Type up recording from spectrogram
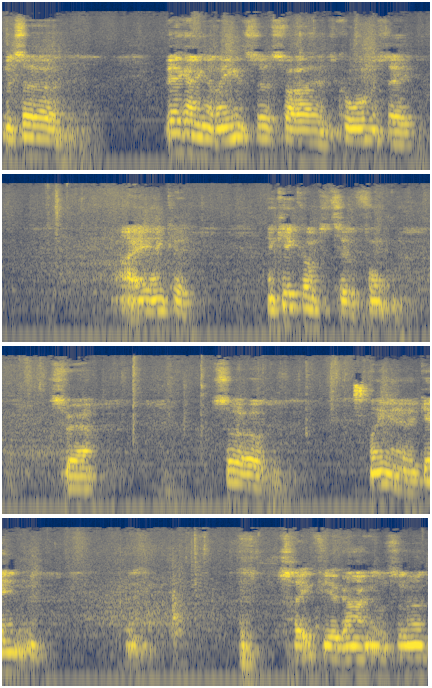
Men så, hver gang jeg ringede, så svarede hans kone og sagde, nej, han kan, han kan ikke komme til telefon, svær. Så ringer jeg igen, øh, tre-fire gange eller sådan noget.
